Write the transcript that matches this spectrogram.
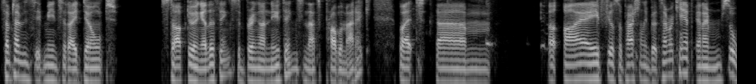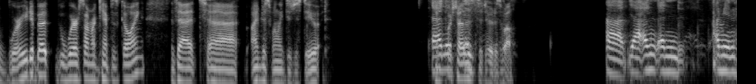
Sometimes it means that I don't stop doing other things to bring on new things, and that's problematic. But um, I feel so passionately about summer camp, and I'm so worried about where summer camp is going that uh, I'm just willing to just do it and, and push others to do it as well. Uh, yeah, and and I mean,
